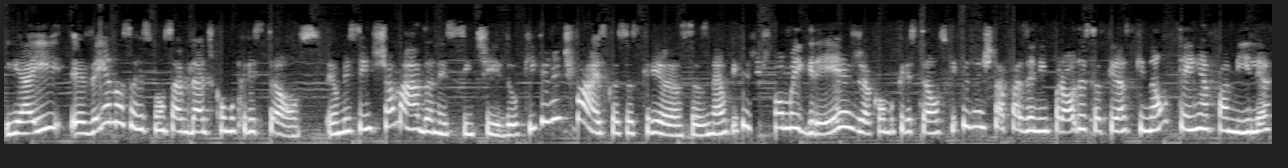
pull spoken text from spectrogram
E aí eh, vem a nossa responsabilidade como cristãos. Eu me sinto chamada nesse sentido. O que, que a gente faz com essas crianças, né? O que, que a gente, como igreja, como cristãos, o que, que a gente está fazendo em prol dessas crianças que não têm a família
